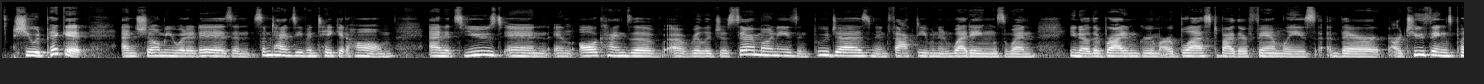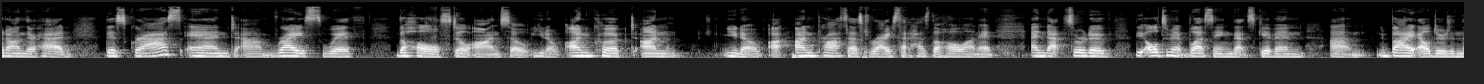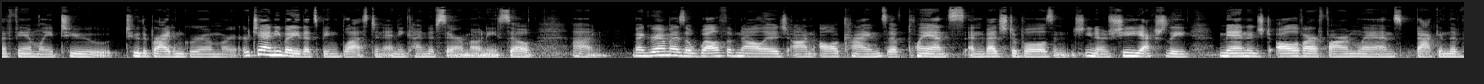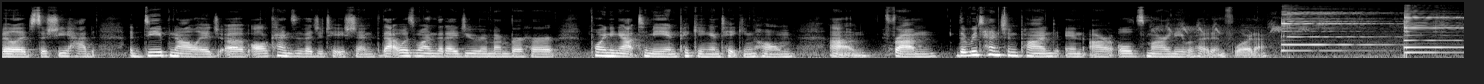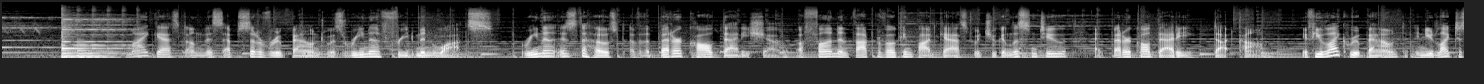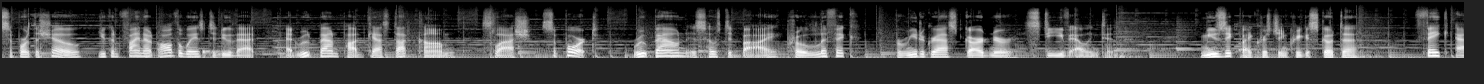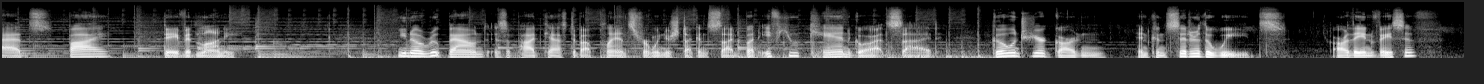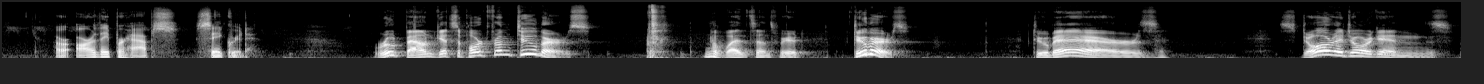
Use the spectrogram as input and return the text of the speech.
she would pick it and show me what it is and sometimes even take it home. And it's used in in all kinds of uh, religious ceremonies and pujas and in fact even in weddings when you know the bride and groom are blessed by their families. There are two things put on their head this grass and um, rice with the hull still on so you know uncooked un you know, uh, unprocessed rice that has the hull on it. And that's sort of the ultimate blessing that's given um, by elders in the family to to the bride and groom or, or, to anybody that's being blessed in any kind of ceremony. So um, my grandma is a wealth of knowledge on all kinds of plants and vegetables and you know she actually managed all of our farmlands back in the village so she had a deep knowledge of all kinds of vegetation. But that was one that i do remember her pointing out to me and picking and taking home um, from the retention pond in our oldsmar neighborhood in florida. My guest on this episode of rootbound was Reena Friedman Watts Reena is the host of the Better Call Daddy Show, a fun and thought provoking podcast which you can listen to at bettercalldaddy.com. If you like Rootbound and you'd like to support the show, you can find out all the ways to do that at rootboundpodcast.com slash support. Rootbound is hosted by prolific Bermuda grass gardener Steve Ellington. Music by Christian Kriegescota. Fake ads by David Lonnie. You know, Rootbound is a podcast about plants for when you're stuck inside, but if you can go outside, go into your garden and consider the weeds. Are they invasive? Or are they perhaps sacred? Rootbound gets support from tubers. Don't why that sounds weird. Tubers. Tubers. Storage organs.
